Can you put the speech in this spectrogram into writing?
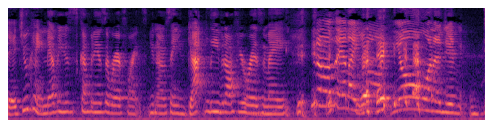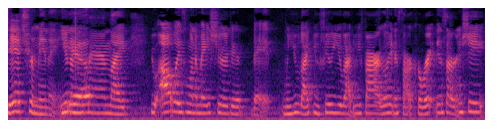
that you can't never use this company as a reference. You know what I'm saying? You got to leave it off your resume. You know what I'm saying? Like you Right. don't, you don't want to just detriment it. You know what I'm saying? Like you always want to make sure that that when you like you feel you about to be fired, go ahead and start correcting certain shit.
